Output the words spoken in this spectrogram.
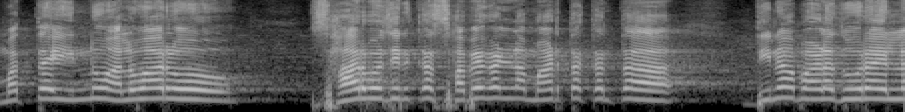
ಮತ್ತೆ ಇನ್ನೂ ಹಲವಾರು ಸಾರ್ವಜನಿಕ ಸಭೆಗಳನ್ನ ಮಾಡ್ತಕ್ಕಂಥ ದಿನ ಭಾಳ ದೂರ ಇಲ್ಲ.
